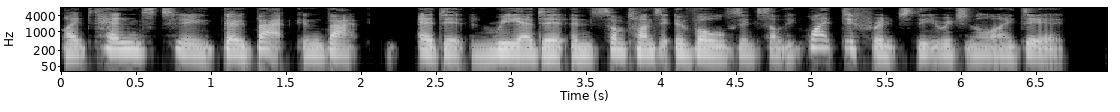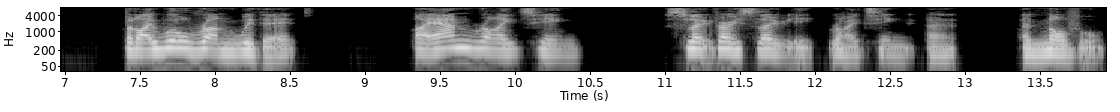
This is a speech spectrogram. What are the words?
I tend to go back and back, edit and re-edit, and sometimes it evolves into something quite different to the original idea. But I will run with it. I am writing slow, very slowly writing a, a novel.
